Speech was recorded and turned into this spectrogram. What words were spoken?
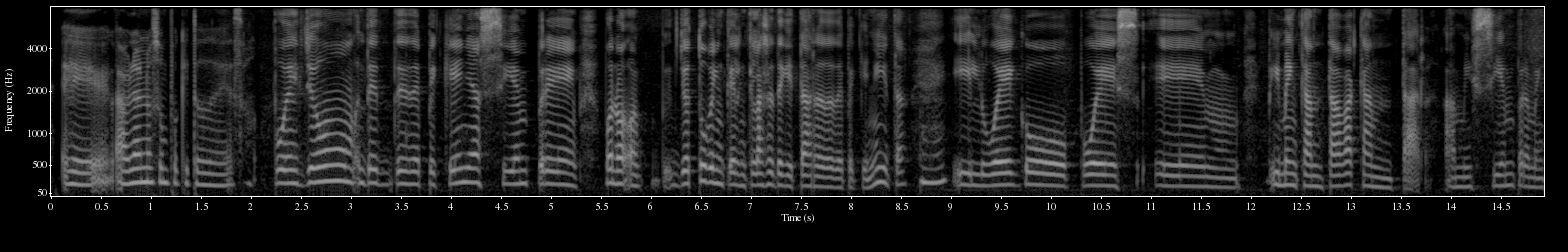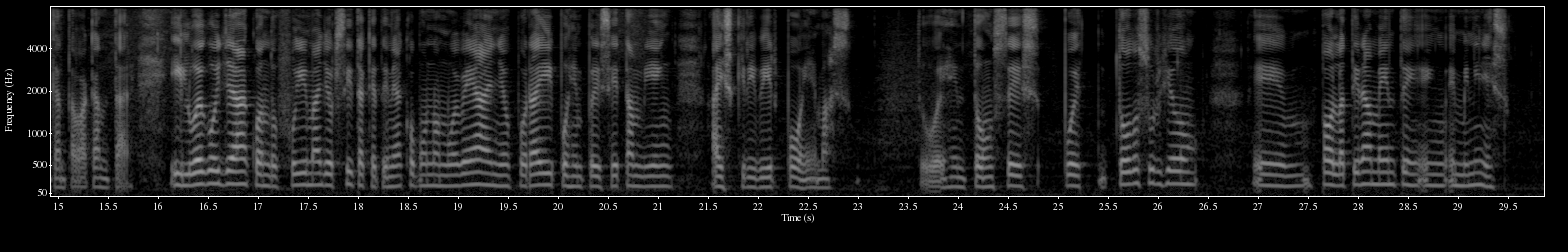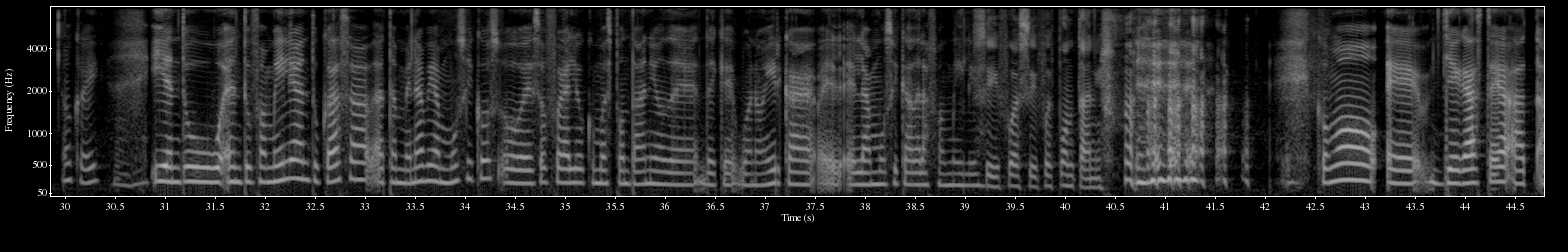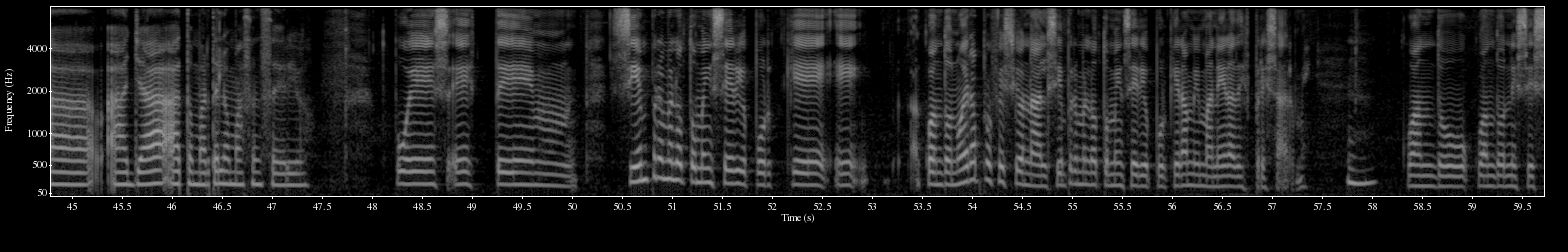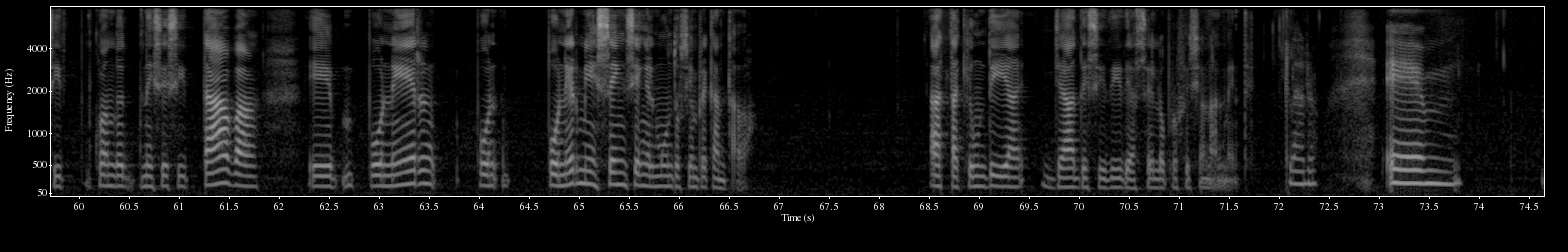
Eh, háblanos un poquito de eso. Pues yo desde pequeña siempre, bueno, yo estuve en, clases de guitarra desde pequeñita y luego pues, em, y me encantaba cantar, a mí siempre me encantaba cantar. Y luego ya cuando fui mayorcita, que tenía como unos nueve años por ahí, pues empecé también a escribir poemas. Entonces, pues todo surgió em, paulatinamente en mi niñez. Ok. ¿Y en tu, en tu familia, en tu casa, ah, también había músicos o eso fue algo como espontáneo de, de que, bueno, Irka es la música de la familia? Sí, fue así, fue espontáneo. ¿Cómo eh, llegaste a, a, allá a tomártelo más en serio? Pues este mm, siempre me lo tomé en serio porque eh, cuando no era profesional siempre me lo tomé en serio porque era mi manera de expresarme cuando, cuando, cuando necesitaba eh, poner, poner mi esencia en el mundo, siempre cantaba. Hasta que un día ya decidí de hacerlo profesionalmente. Claro. Em,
